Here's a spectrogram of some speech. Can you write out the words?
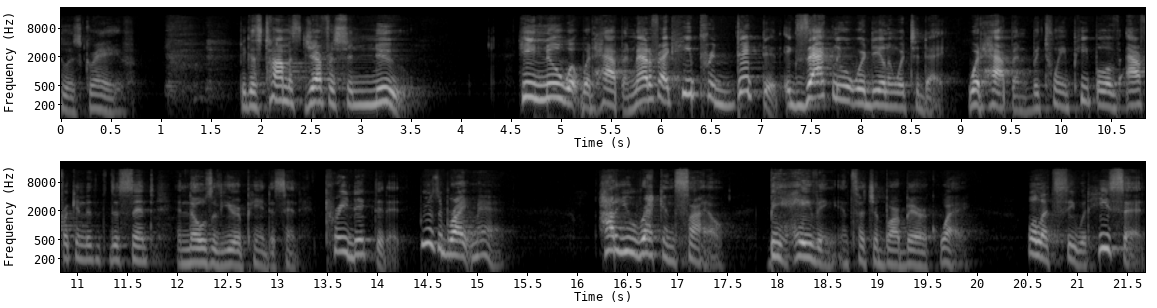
to his grave because Thomas Jefferson knew. He knew what would happen. Matter of fact, he predicted exactly what we're dealing with today what happened between people of African descent and those of European descent. Predicted it. He was a bright man. How do you reconcile behaving in such a barbaric way? Well, let's see what he said.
